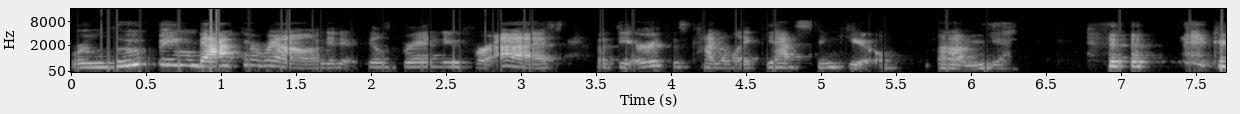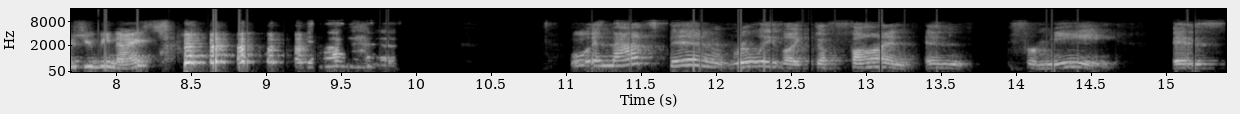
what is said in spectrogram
we're looping back around and it feels brand new for us but the earth is kind of like yes thank you. Um Yeah. could you be nice Yes. Well, and that's been really like the fun and for me is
